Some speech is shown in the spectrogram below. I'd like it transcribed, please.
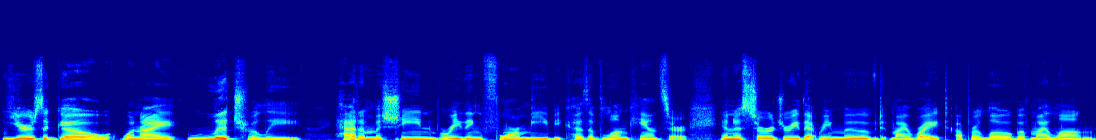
years ago, when I literally had a machine breathing for me because of lung cancer and a surgery that removed my right upper lobe of my lung,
